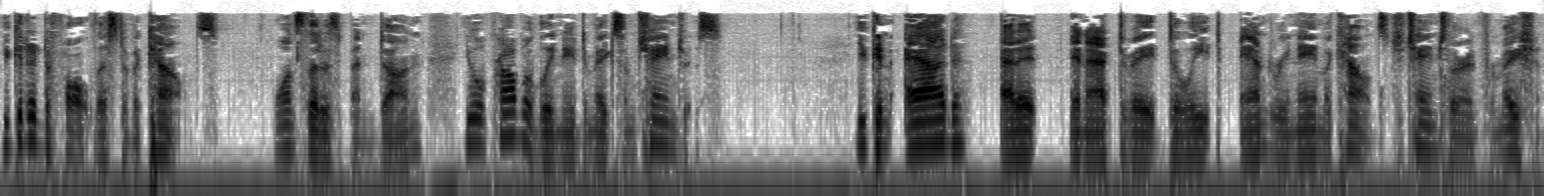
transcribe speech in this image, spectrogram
you get a default list of accounts. Once that has been done, you will probably need to make some changes. You can add, edit, inactivate, delete, and rename accounts to change their information.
